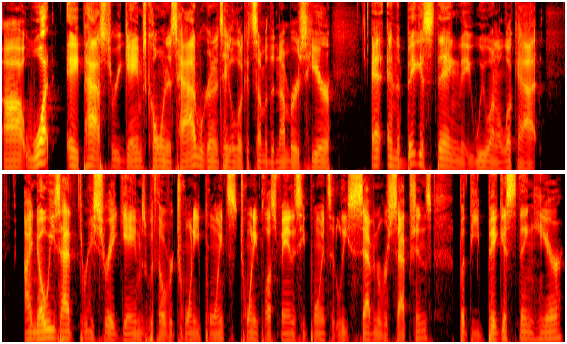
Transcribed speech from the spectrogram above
Uh, what a past three games Cohen has had. We're going to take a look at some of the numbers here. And, and the biggest thing that we want to look at, I know he's had three straight games with over 20 points, 20 plus fantasy points, at least seven receptions. But the biggest thing here,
